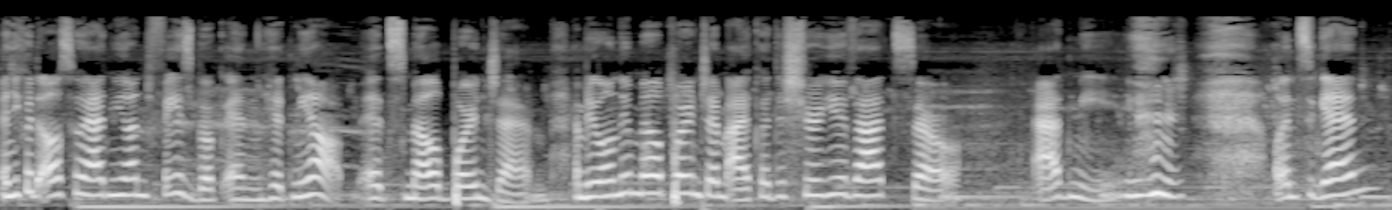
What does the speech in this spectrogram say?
And you could also add me on Facebook and hit me up. It's Melbourne Gem. I'm the only Melbourne Gem. I could assure you that. So add me. Once again,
